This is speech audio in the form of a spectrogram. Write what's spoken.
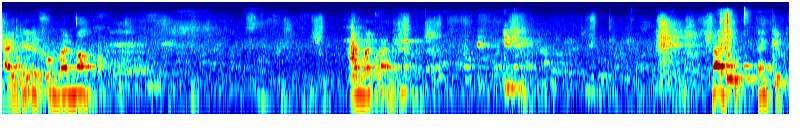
I did it for my mom and my grandparents. Madhu, thank you.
